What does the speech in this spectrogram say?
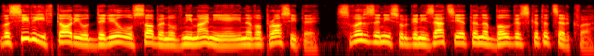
Василий II отделил особено внимание и на въпросите, свързани с организацията на българската църква.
